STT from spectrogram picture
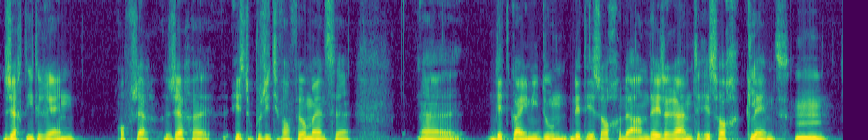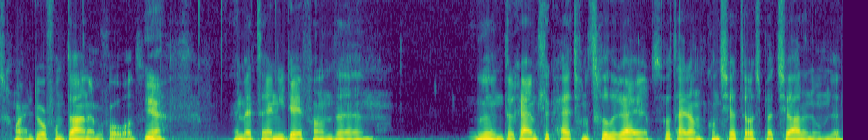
zegt iedereen, of zeg, zeggen, is de positie van veel mensen, dit kan je niet doen, dit is al gedaan, deze ruimte is al geclaimd. Mm. Zeg maar, door Fontana bijvoorbeeld. Ja. En met een idee van de, de ruimtelijkheid van het schilderij, wat hij dan concetto speciale noemde.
